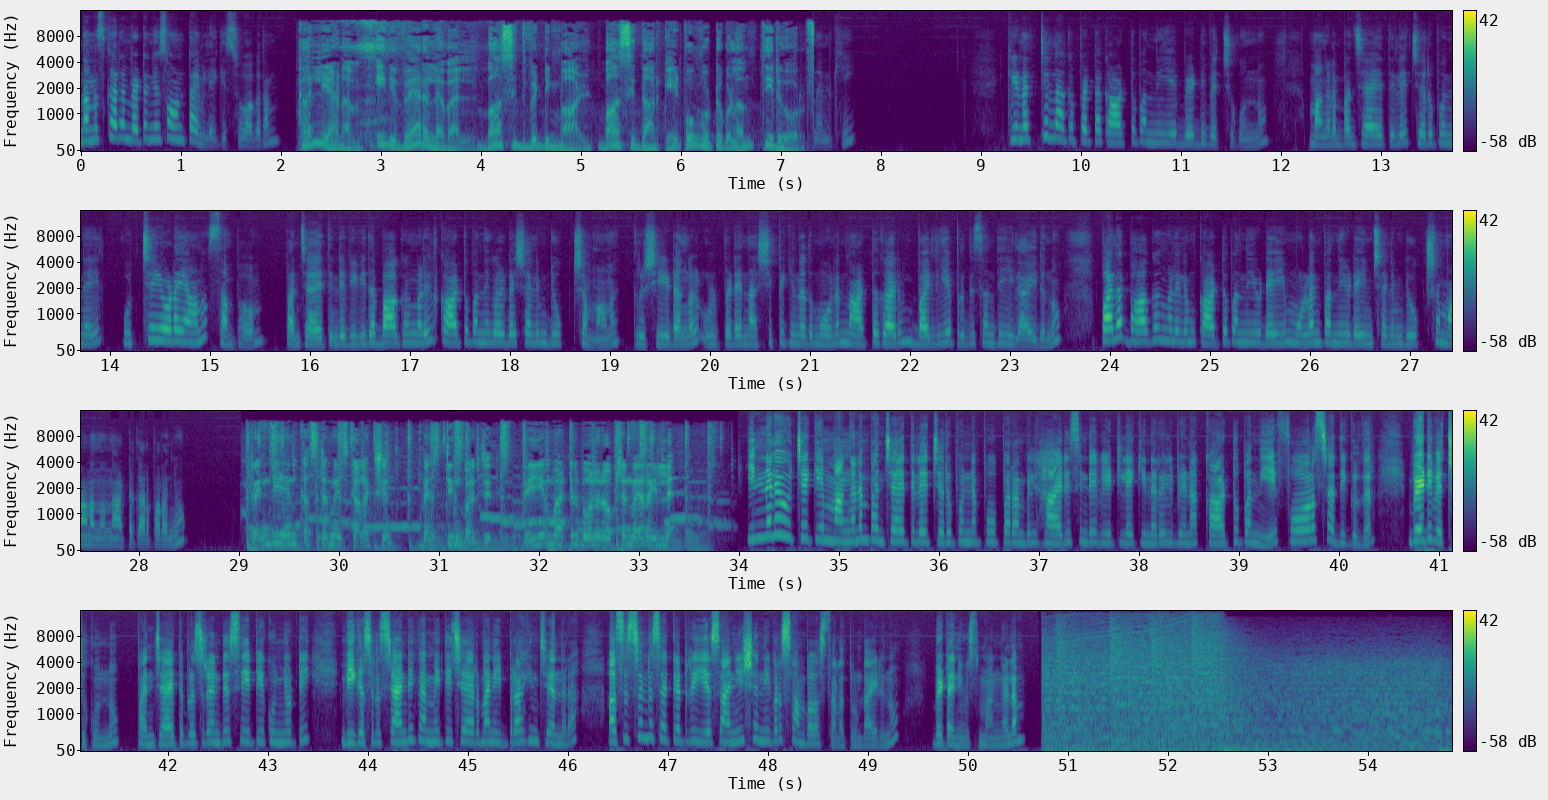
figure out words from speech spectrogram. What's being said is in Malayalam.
നമസ്കാരം വെട്ട ന്യൂസ് ഓൺ ടൈമിലേക്ക് സ്വാഗതം. കല്യാണം ഇനി വേറെ level. Basid wedding mall Basid arcade Poonkottukulam Tirur. നൽകി. കിണറ്റിലകപ്പെട്ട കാട്ടുപന്നിയെ വെടിവെച്ചു കൊന്നു. മംഗലം പഞ്ചായത്തിലെ ചെറുപുന്നയിൽ ഉച്ചയോടെയാണ് സംഭവം. പഞ്ചായത്തിന്റെ വിവിധ ഭാഗങ്ങളിൽ കാട്ടുപന്നികളുടെ ശല്യം രൂക്ഷമാണ്. കൃഷിയിടങ്ങൾ ഉൾപ്പെടെ നശിപ്പിക്കുന്നത് മൂലം നാട്ടുകാരും വലിയ പ്രതിസന്ധിയിലായിരുന്നു. പല ഭാഗങ്ങളിലും കാട്ടുപന്നിയുടെയും മുള്ളൻ പന്നിയുടെയും ശല്യം രൂക്ഷമാണെന്ന് നാട്ടുകാർ പറഞ്ഞു. Trendy and customise collection best in budget Theyyam പാട്ടിൽ പോലൊരു ഓപ്ഷൻ വേറെ ഇല്ല. ഇന്നലെ ഉച്ചയ്ക്ക് മംഗലം പഞ്ചായത്തിലെ ചെറുപുന്ന പൂപ്പറമ്പിൽ ഹാരിസിന്റെ വീട്ടിലെ കിണറിൽ വീണ കാട്ടുപന്നിയെ ഫോറസ്റ്റ് അധികൃതർ വെടിവെച്ചു കൊന്നു. Panchayat president C P Kunjutti വികസന standing committee chairman Ibrahim Chendra assistant secretary S Aneesh എന്നിവർ സംഭവസ്ഥലത്തുണ്ടായിരുന്നു. ബെട്ട ന്യൂസ് മംഗലം.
